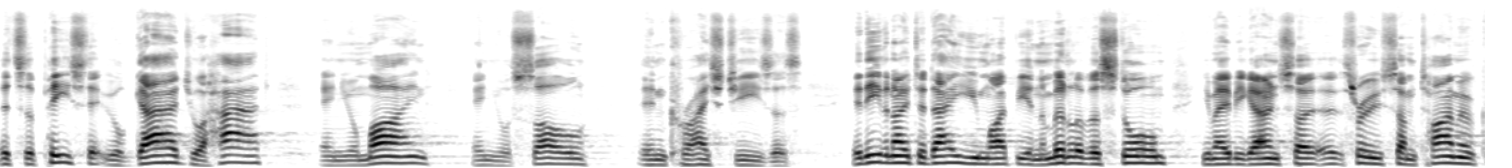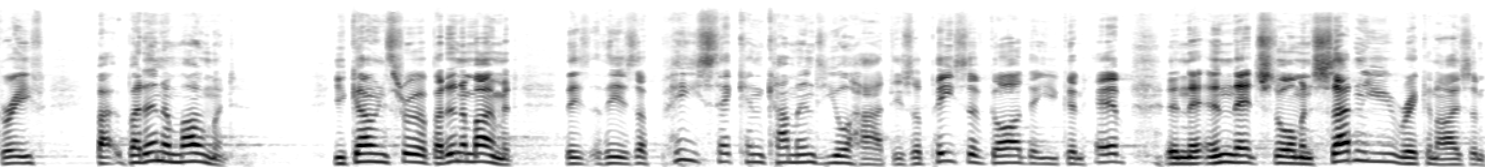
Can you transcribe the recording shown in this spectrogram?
It's a peace that will guard your heart and your mind and your soul in Christ Jesus. And even though today you might be in the middle of a storm, you may be going so, uh, through some time of grief, but, but in a moment, you're going through it, but in a moment, there's, there's a peace that can come into your heart. There's a peace of God that you can have in, the, in that storm, and suddenly you recognize Him.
